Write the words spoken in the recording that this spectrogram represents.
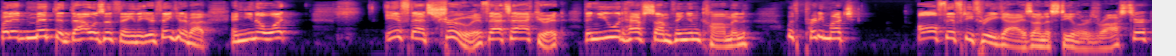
but admit that that was the thing that you're thinking about. And you know what? If that's true, if that's accurate, then you would have something in common with pretty much all 53 guys on the Steelers roster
